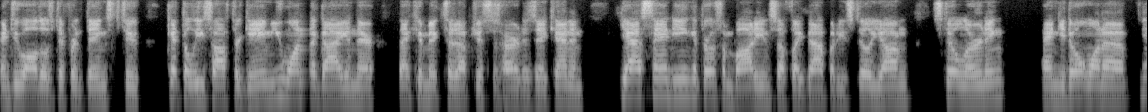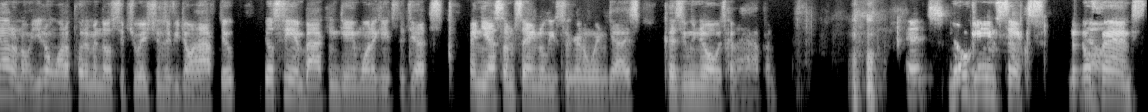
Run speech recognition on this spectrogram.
and do all those different things to get the Leafs off their game. You want a guy in there that can mix it up just as hard as they can. And yeah, Sandin can throw some body and stuff like that, but he's still young, still learning, and you don't want to. Yeah, I don't know. You don't want to put him in those situations if you don't have to you'll see him back in game one against the Jets. And yes, I'm saying the Leafs are going to win, guys, because we know what's going to happen. it's no game six, no, no fans.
